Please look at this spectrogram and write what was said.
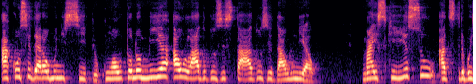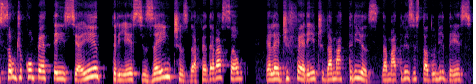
a considerar o município com autonomia ao lado dos estados e da União mas que isso, a distribuição de competência entre esses entes da federação, ela é diferente da matriz, da matriz estadunidense,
